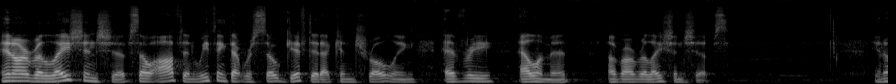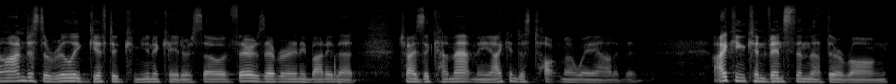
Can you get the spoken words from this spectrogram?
in our relationships, so often we think that we're so gifted at controlling every element of our relationships. You know, I'm just a really gifted communicator, so if there's ever anybody that tries to come at me, I can just talk my way out of it. I can convince them that they're wrong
